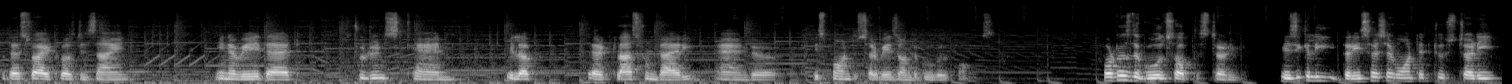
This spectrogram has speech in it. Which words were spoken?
So that's why it was designed in a way that students can fill up their classroom diary and uh, respond to surveys on the Google Forms. What was the goals of the study? Basically, the researcher wanted to study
